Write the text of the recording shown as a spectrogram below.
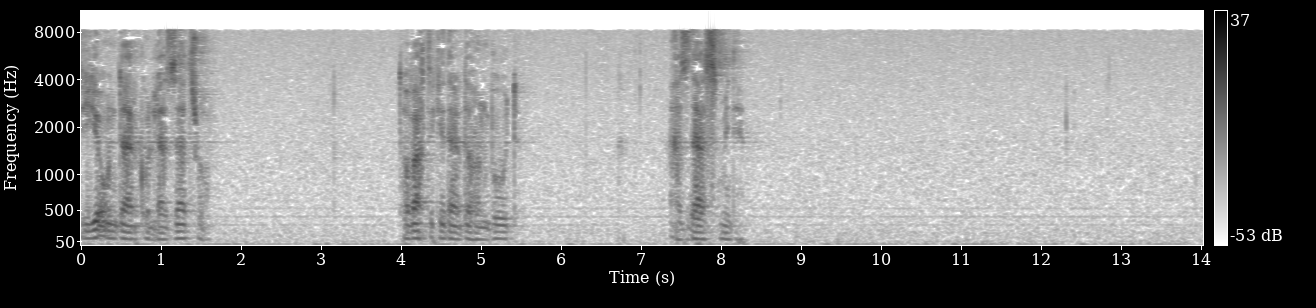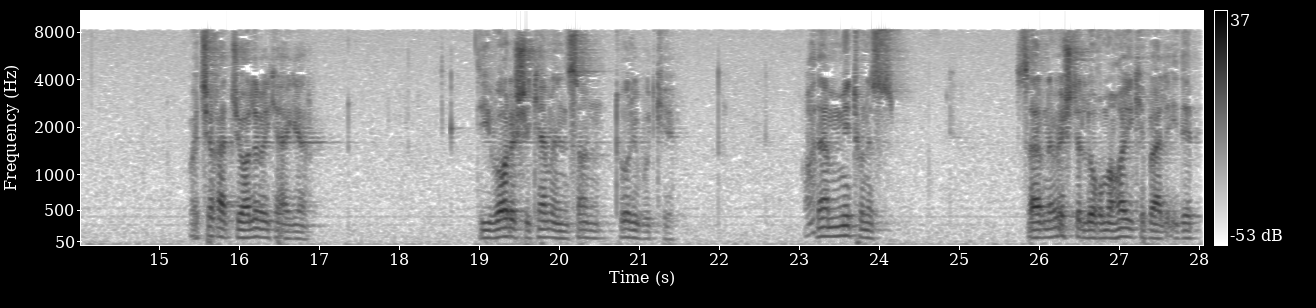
دیگه اون درک و لذت رو تا وقتی که در دهان بود از دست میده. و چقدر جالبه که اگر دیوار شکم انسان طوری بود که آدم می‌تونست سرنوشت لغمه هایی که بلعیده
